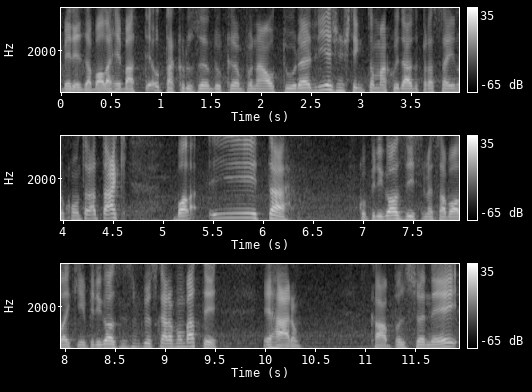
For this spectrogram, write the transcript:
Beleza, a bola rebateu, tá cruzando o campo na altura ali. A gente tem que tomar cuidado pra sair no contra-ataque. Bola... Eita! Ficou perigosíssima essa bola aqui. Perigosíssima porque os caras vão bater. Erraram. Calma, posicionei.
